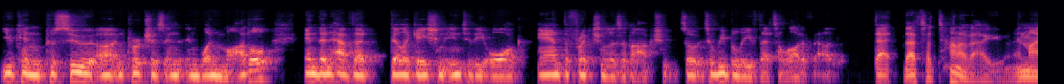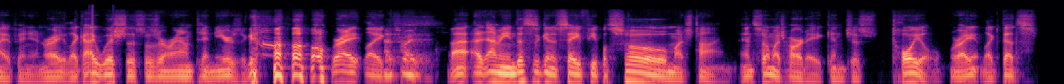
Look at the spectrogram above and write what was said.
you can pursue uh, and purchase in, in one model and then have that delegation into the org and the frictionless adoption. So, so we believe that's a lot of value. That that's a ton of value in my opinion, right? Like I wish this was around 10 years ago, right? Like that's right. I, I mean, this is going to save people so much time and so much heartache and just toil, right? Like that's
